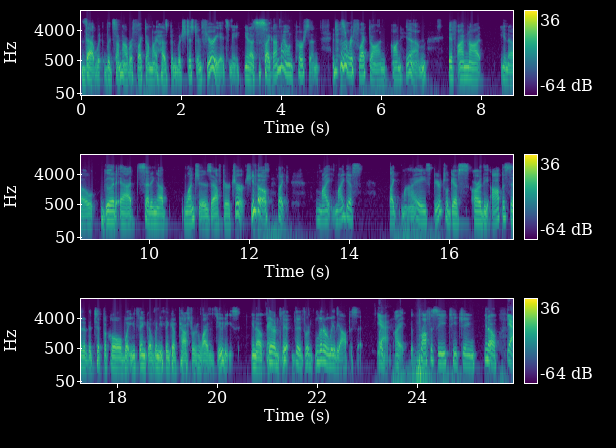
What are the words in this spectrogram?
that w- would somehow reflect on my husband, which just infuriates me. You know, it's just like I'm my own person. It doesn't reflect on on him if I'm not, you know, good at setting up lunches after church. You know, like my my gifts like my spiritual gifts are the opposite of the typical what you think of when you think of pastor's wives duties you know they're, they're they're literally the opposite yeah I, prophecy teaching you know yeah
